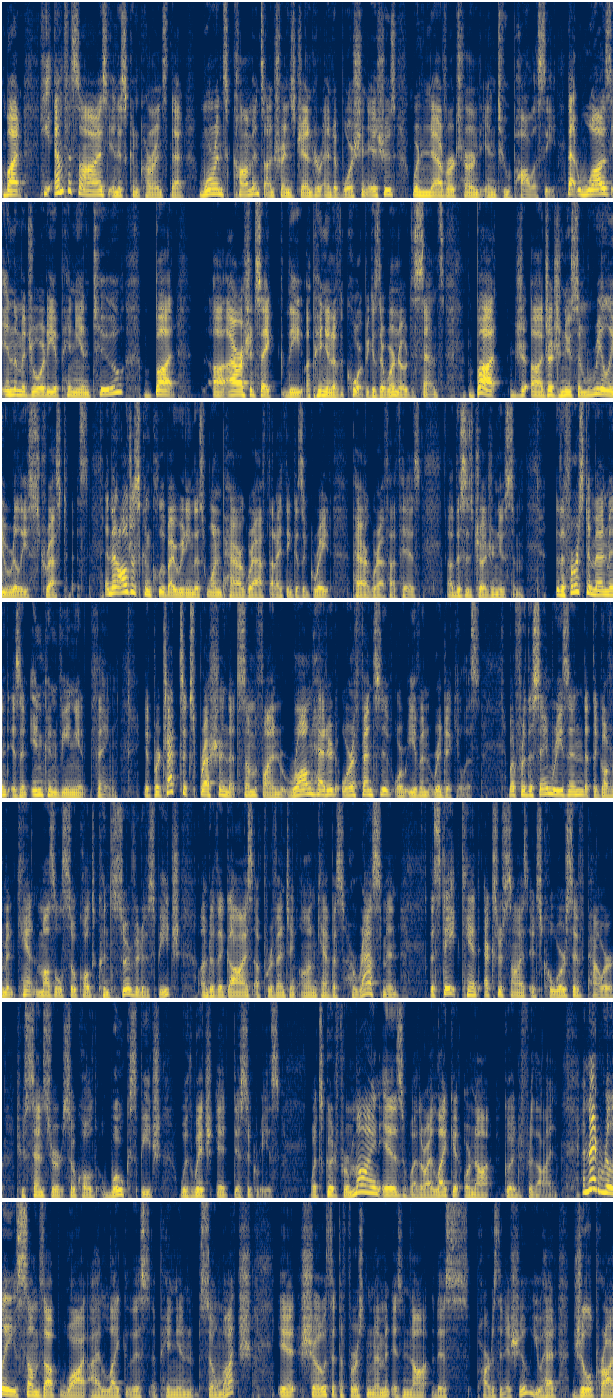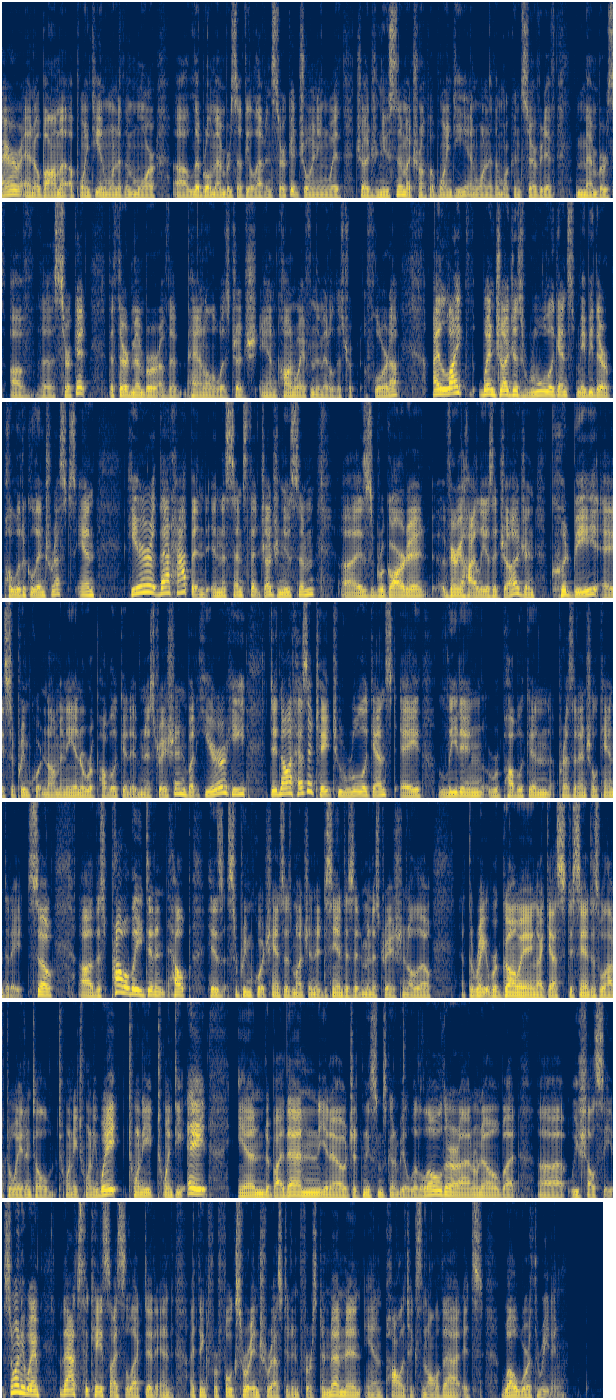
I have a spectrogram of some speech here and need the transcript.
But he emphasized in his concurrence that Warren's comments on transgender and abortion issues were never turned into policy. That was in the majority opinion too, but uh, or I should say, the opinion of the court, because there were no dissents. But uh, Judge Newsom really, really stressed this. And then I'll just conclude by reading this one paragraph that I think is a great paragraph of his. Uh, this is Judge Newsom. The First Amendment is an inconvenient thing. It protects expression that some find wrongheaded or offensive or even ridiculous. But for the same reason that the government can't muzzle so called conservative speech under the guise of preventing on campus harassment, the state can't exercise its coercive power to censor so called woke speech with which it disagrees. What's good for mine is, whether I like it or not, good for thine. And that really sums up why I like this opinion so much. It shows that the First Amendment is not this partisan issue. You had Jill Pryor, an Obama appointee and one of the more uh, liberal members of the 11th Circuit, joining with Judge Newsom, a Trump appointee and one of the more conservative members of the circuit. The third member of the panel was Judge Anne Conway from the Middle District of Florida. I like when judges rule against maybe their political interests and here, that happened in the sense that Judge Newsom uh, is regarded very highly as a judge and could be a Supreme Court nominee in a Republican administration. But here, he did not hesitate to rule against a leading Republican presidential candidate. So uh, this probably didn't help his Supreme Court chances much in a DeSantis administration, although at the rate we're going, I guess DeSantis will have to wait until 2028. And by then, you know, Judge Newsom's going to be a little older. I don't know, but uh, we shall see. So, anyway, that's the case I selected. And I think for folks who are interested in First Amendment and politics and all of that, it's well worth reading.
